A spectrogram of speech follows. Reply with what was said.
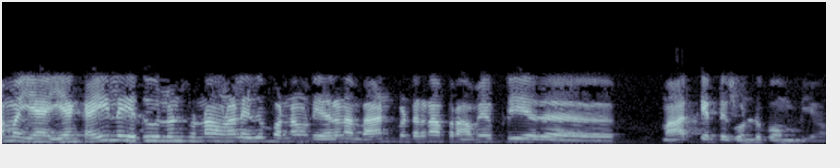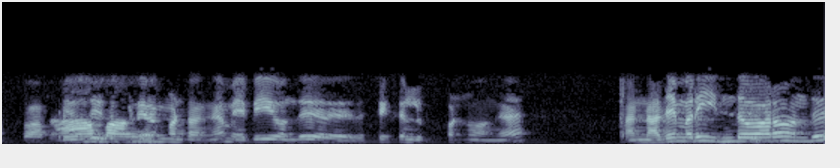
ஆமா என் என் கையில எதுவும் இல்லைன்னு சொன்னா அவனால எதுவும் பண்ண முடியாது. நான் பேன் பண்றேன்னா அப்புறம் அவன் எப்படி அதை மார்க்கெட்டுக்கு கொண்டு போக முடியும்? So அப்படி வந்து. பண்ணிட மாட்டாங்க. மேபி வந்து ரெஸ்ட்ரிக்ஷன் லிஃப்ட் பண்ணுவாங்க. அண்ட் அதே மாதிரி இந்த வாரம் வந்து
